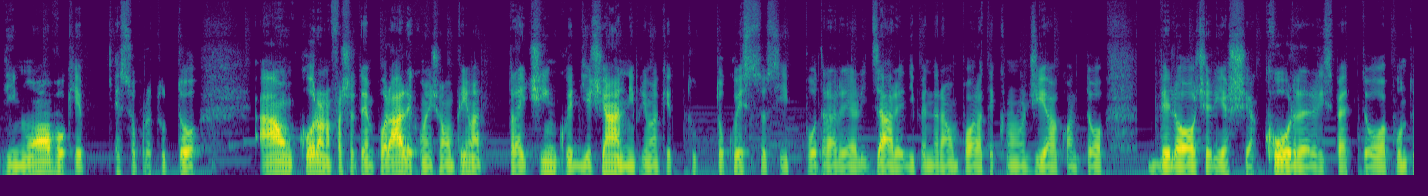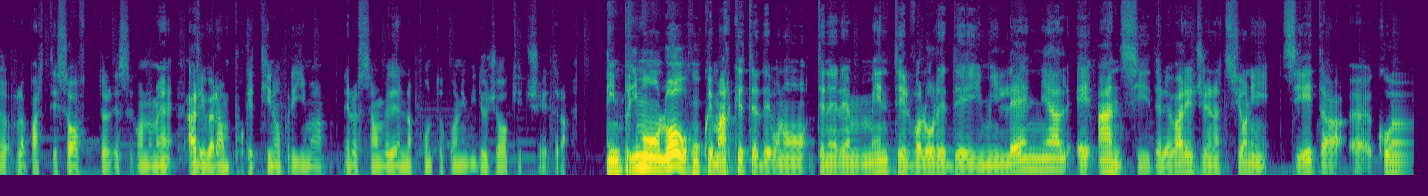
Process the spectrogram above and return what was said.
di nuovo che e soprattutto ha ancora una fascia temporale, come dicevamo prima, tra i 5 e i 10 anni prima che tutto questo si potrà realizzare, dipenderà un po' dalla tecnologia, quanto veloce riesce a correre rispetto appunto alla parte software che secondo me arriverà un pochettino prima e lo stiamo vedendo appunto con i videogiochi eccetera. In primo luogo, comunque, i marketer devono tenere a mente il valore dei millennial e anzi delle varie generazioni Z eh, come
